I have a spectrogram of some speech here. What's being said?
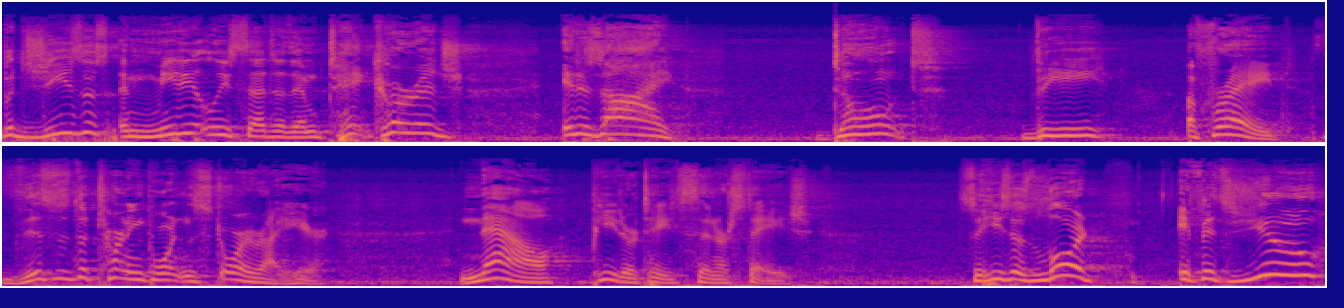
But Jesus immediately said to them, Take courage. It is I. Don't be afraid. This is the turning point in the story right here. Now, Peter takes center stage. So he says, Lord, if it's you,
